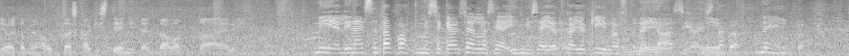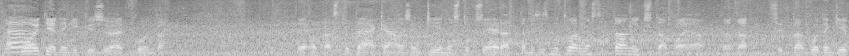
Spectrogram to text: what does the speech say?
joita me haluttaisiin kaikista eniten tavoittaa. Eli niin, eli näissä tapahtumissa käy sellaisia ihmisiä, jotka on jo kiinnostuneita niin, asioista. Niinpä, niin. niinpä. Voi tietenkin kysyä, että kuinka tehokasta tämäkään on sen kiinnostuksen herättämisessä, mutta varmasti tämä on yksi tapa. Ja tota, sitten on kuitenkin,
